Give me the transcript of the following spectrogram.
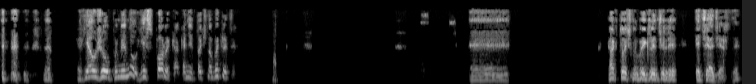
Как я уже упомянул, есть споры, как они точно выглядели. Э, как точно выглядели эти одежды.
